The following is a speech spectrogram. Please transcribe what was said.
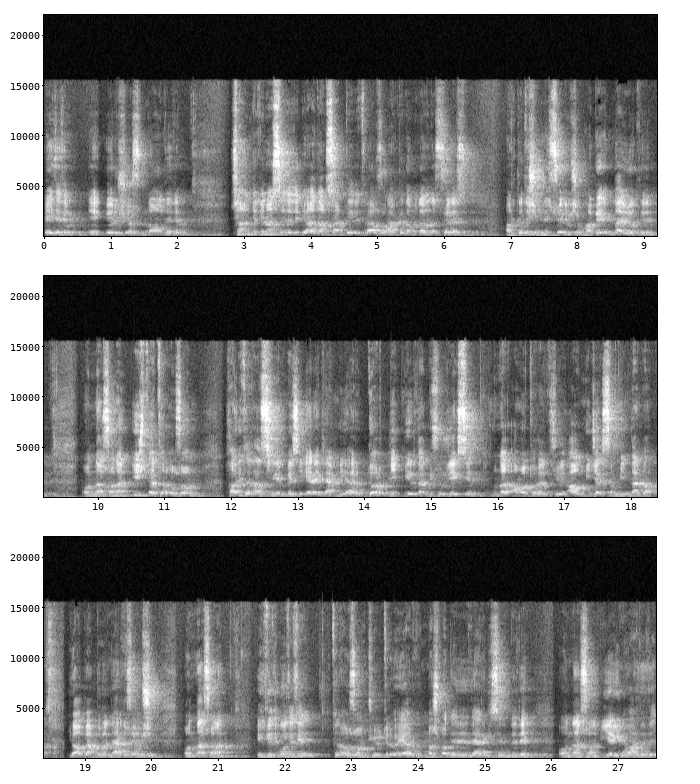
E dedim e, görüşüyorsun ne oldu dedim. Sen dedi nasıl dedi bir adam sen dedi Trabzon hakkında bunları nasıl söylersin dedi. Arkadaşım ne söylemişim haberim dahi yok dedim. Ondan sonra işte Trabzon haritadan silinmesi gereken bir yer. Dört lig birden düşüreceksin. Bunları amatöre düşüreceksin. Almayacaksın bilmem ne. Ya ben bunu nerede söylemişim? Ondan sonra e dedi bu dedi Trabzon Kültür ve Yardımlaşma dedi, dergisinin dedi. Ondan sonra bir yayını var dedi.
